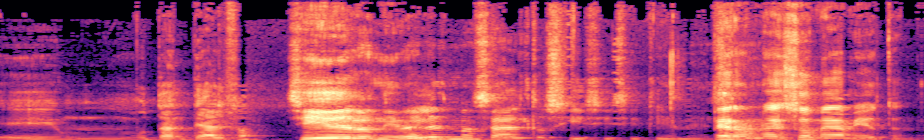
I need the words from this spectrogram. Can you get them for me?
eh, un mutante alfa. Sí, de los niveles más altos, sí, sí, sí tiene. Pero no eso Mega Mutant.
